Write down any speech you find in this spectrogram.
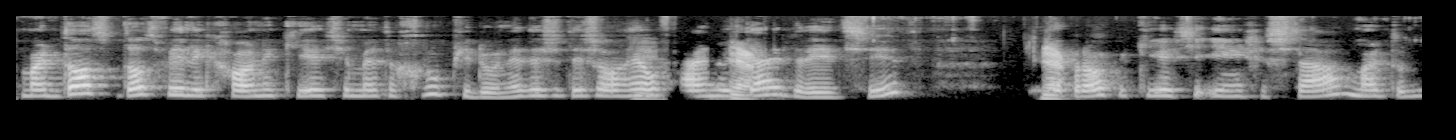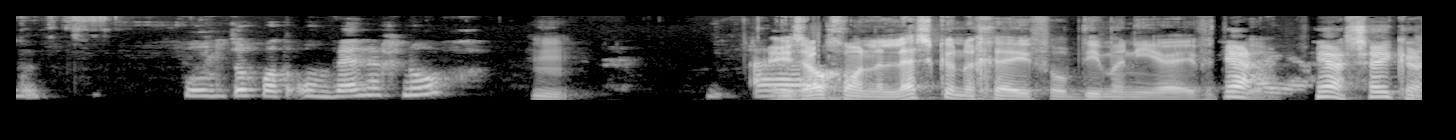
maar dat, dat wil ik gewoon een keertje met een groepje doen. Hè. Dus het is al heel fijn dat jij erin zit. Ik heb er ook een keertje in gestaan, maar het voelde toch wat onwennig nog. Hm. Je zou gewoon een les kunnen geven op die manier eventueel. Ja, ja zeker.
